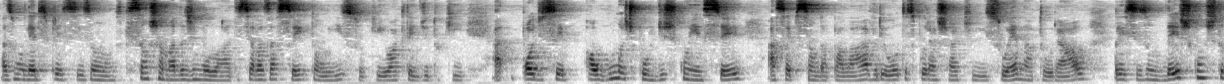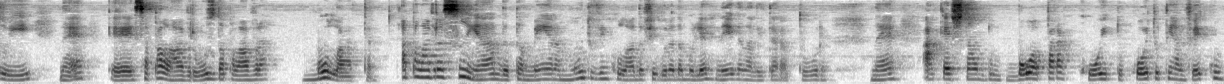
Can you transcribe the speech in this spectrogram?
As mulheres precisam, que são chamadas de mulatas, se elas aceitam isso, que eu acredito que ah, pode ser algumas por desconhecer a acepção da palavra e outras por achar que isso é natural, precisam desconstruir, né, essa palavra, o uso da palavra mulata. A palavra assanhada também era muito vinculada à figura da mulher negra na literatura né? A questão do boa para coito, coito tem a ver com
